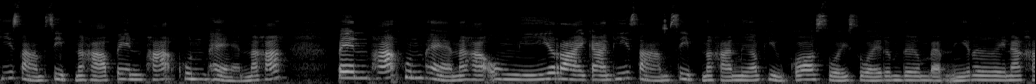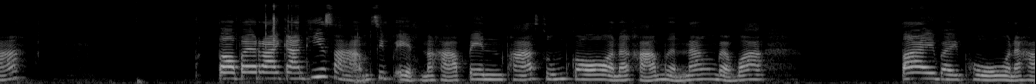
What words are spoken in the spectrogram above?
ที่ 30นะคะ เป็นพระคุณแผนนะคะ เป็นพระคุณแผนนะคะ องค์นี้รายการที่ 30นะคะ เนื้อผิวก็สวยๆเดิมๆแบบนี้เลยนะคะ ต่อไปรายการที่ 31นะคะ เป็นพระซุ้มกอนะคะ เหมือนนั่งแบบว่า ใต้ใบโพนะคะ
